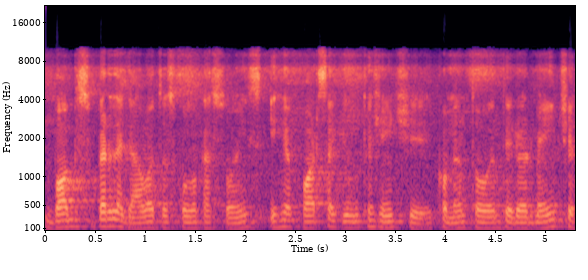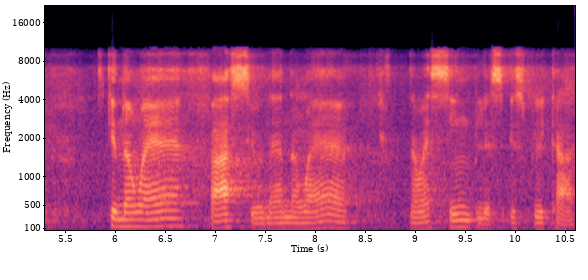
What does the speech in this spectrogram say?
Bob, super legal as tuas colocações e reforça aquilo que a gente comentou anteriormente, que não é fácil, né? Não é não é simples explicar.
